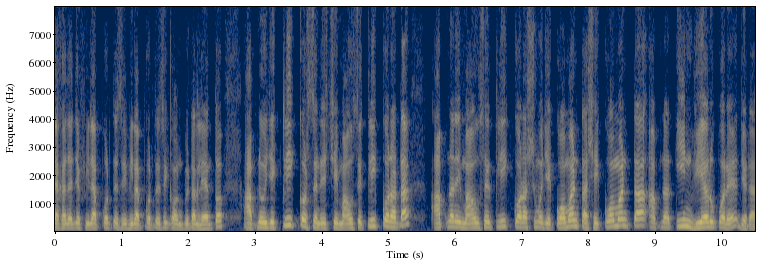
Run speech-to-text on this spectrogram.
দেখা যায় যে ফিল আপ করতেছে ফিল আপ করতেছে কম্পিউটার লেন্থ আপনি ওই যে ক্লিক করছেন, সেই মাউসে ক্লিক করাটা আপনার এই মাউসের ক্লিক করার সময় যে কমান্ডটা, সেই কমান্ডটা আপনার ইন ভিয়ার উপরে, যেটা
